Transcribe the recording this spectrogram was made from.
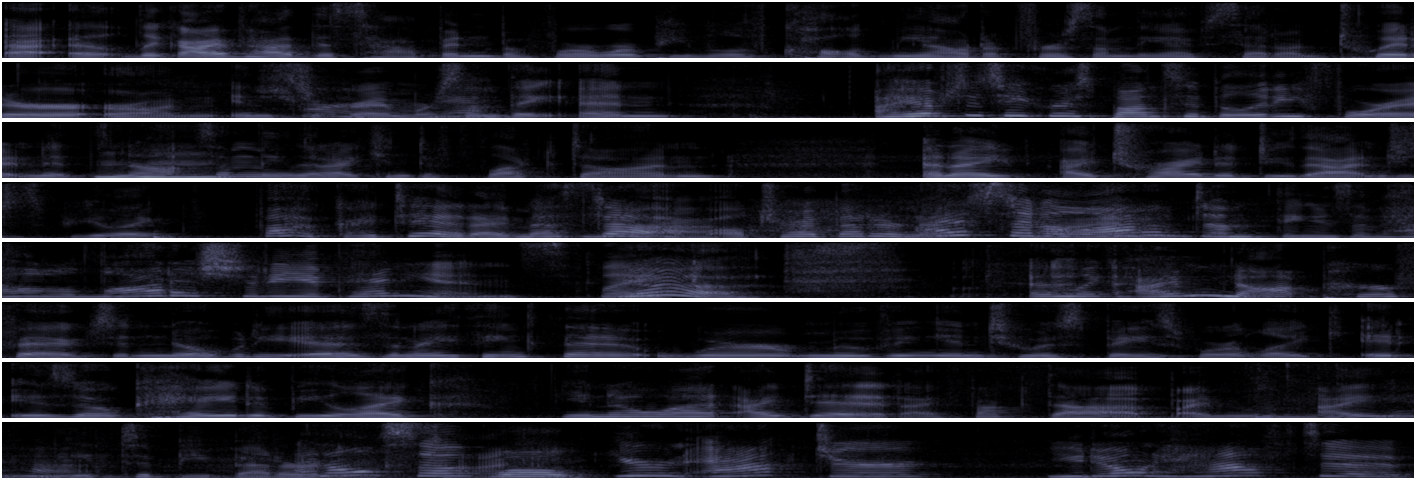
uh, uh, like I've had this happen before where people have called me out for something I've said on Twitter or on Instagram or yeah. something, and I have to take responsibility for it, and it's not mm-hmm. something that I can deflect on. And I, I try to do that and just be like, fuck, I did. I messed up. I'll try better next time. I've said time. a lot of dumb things. I've held a lot of shitty opinions. Like, yeah. And like I'm not perfect and nobody is and I think that we're moving into a space where like it is okay to be like, you know what? I did. I fucked up. I'm I Yeah. need to be better and next also, time. well, you're an actor. You don't have to.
